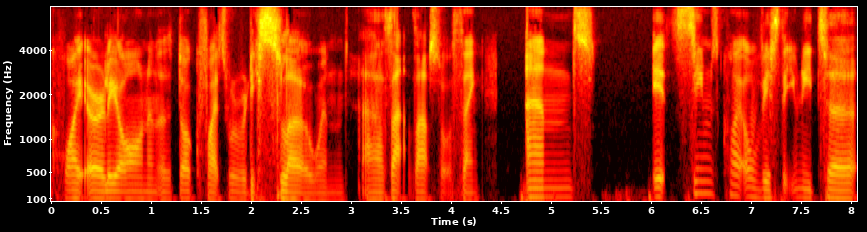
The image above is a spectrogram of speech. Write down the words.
quite early on and the dogfights were really slow and uh, that that sort of thing. And it seems quite obvious that you need to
